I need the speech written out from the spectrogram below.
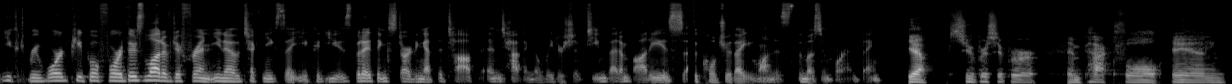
You could reward people for it. There's a lot of different, you know, techniques that you could use, but I think starting at the top and having a leadership team that embodies the culture that you want is the most important thing. Yeah, super super impactful and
